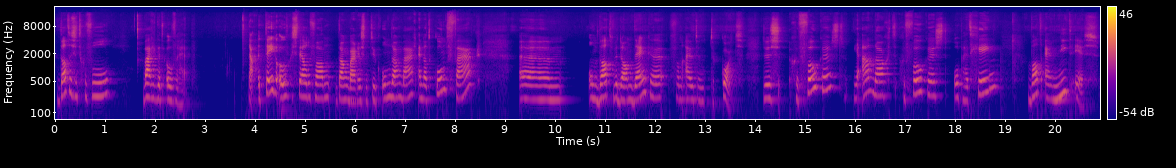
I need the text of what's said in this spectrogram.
dat is het gevoel waar ik het over heb. Nou, het tegenovergestelde van dankbaar is natuurlijk ondankbaar. En dat komt vaak ehm, omdat we dan denken vanuit een tekort. Dus gefocust, je aandacht gefocust op hetgeen wat er niet is.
